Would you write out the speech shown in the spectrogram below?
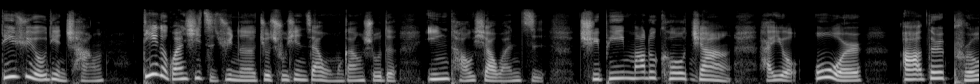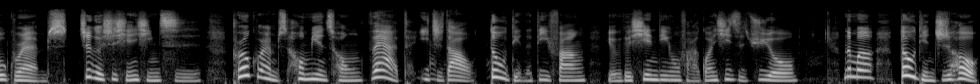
第一句有点长，第一个关系子句呢，就出现在我们刚刚说的樱桃小丸子 Chippy Maruko John，还有 or other programs，这个是先行词。programs 后面从 that 一直到逗点的地方有一个限定用法关系子句哦。那么逗点之后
